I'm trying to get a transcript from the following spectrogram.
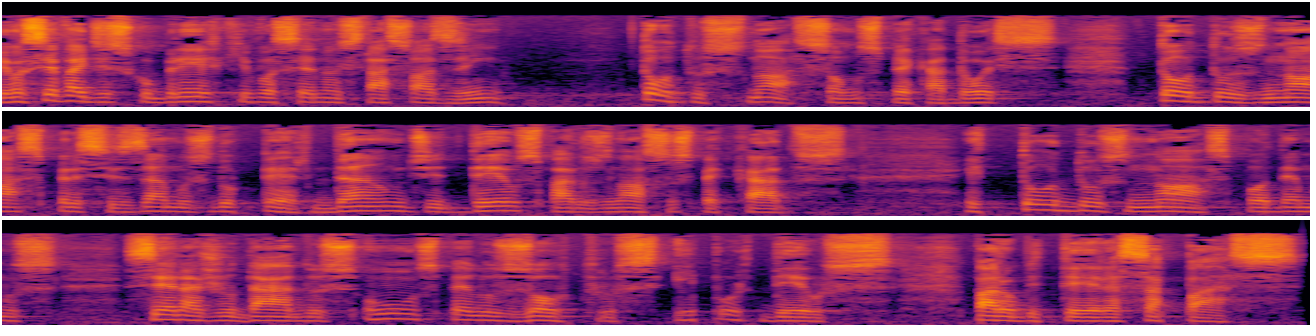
E você vai descobrir que você não está sozinho. Todos nós somos pecadores. Todos nós precisamos do perdão de Deus para os nossos pecados. E todos nós podemos ser ajudados uns pelos outros e por Deus para obter essa paz.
